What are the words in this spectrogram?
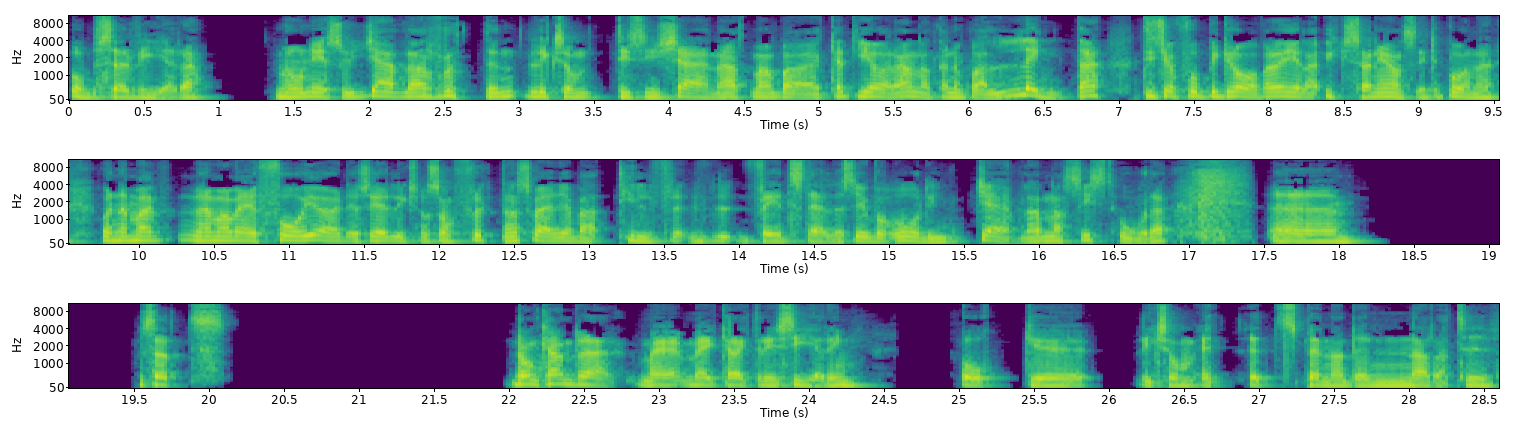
observera. Men hon är så jävla rutten liksom till sin kärna att man bara kan inte göra annat än att bara längta tills jag får begrava den hela yxan i ansiktet på henne. Och när man, när man väl får göra det så är det liksom som fruktansvärd jag bara tillfredsställelse. Jag bara åh din jävla nazisthora. Uh, så att de kan det där med, med karaktärisering och eh, liksom ett, ett spännande narrativ.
